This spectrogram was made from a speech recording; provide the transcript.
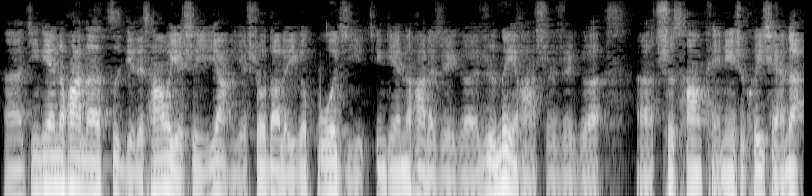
呃，今天的话呢，自己的仓位也是一样，也受到了一个波及。今天的话呢，这个日内哈是这个呃持仓肯定是亏钱的，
